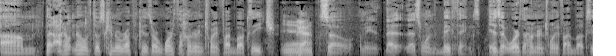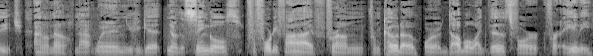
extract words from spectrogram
Um, but I don't know if those Kenner replicas are worth 125 bucks each. Yeah. Yeah. So I mean that that's one of the big things. Is it worth 125 bucks each? I don't know. Not when you could get you know the singles for 45 from from Koto or a double like this for for 80.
